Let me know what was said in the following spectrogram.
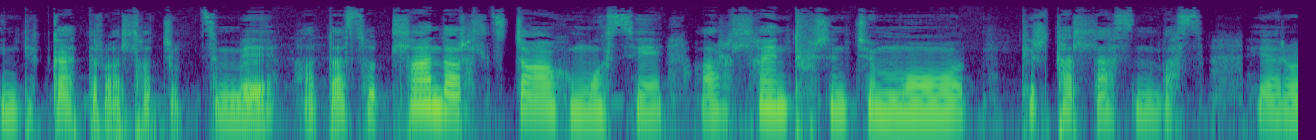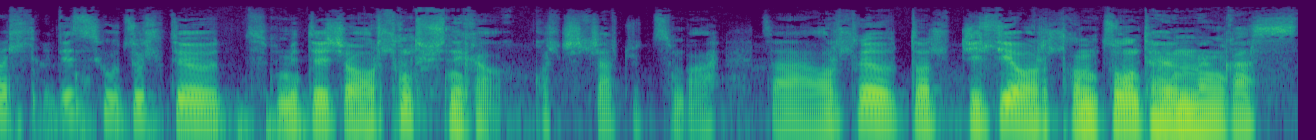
индикатор болгож үзсэн бэ? Одоо судалгаанд оролцож байгаа хүмүүсийн орлогын түвшин ч юм уу тэр талаас нь бас яривал эдийн засгийн үзүүлэлтийн хувьд мэдээж орлогын түвшнийг голчилж авч үзсэн байгаа. За орлогын хувьд бол жилийн орлого нь 150 мянгаас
